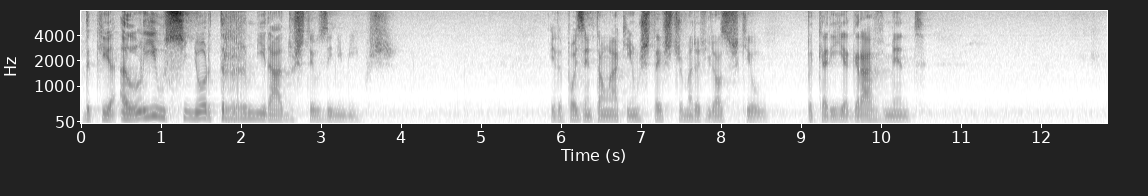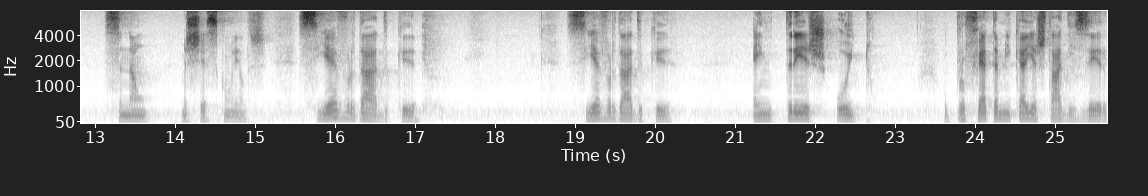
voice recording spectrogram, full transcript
de que ali o Senhor te remirá dos teus inimigos. E depois então há aqui uns textos maravilhosos que eu pecaria gravemente se não mexesse com eles. Se é verdade que se é verdade que em 3:8 o profeta Miqueias está a dizer,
